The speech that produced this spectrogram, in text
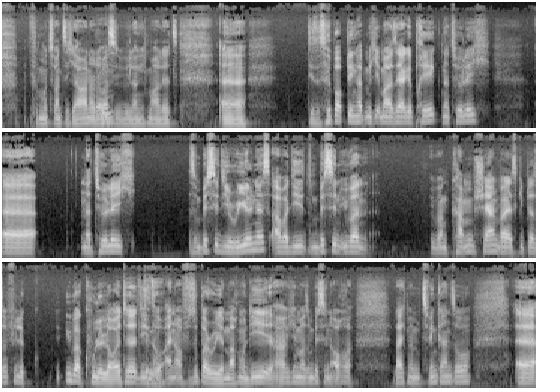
pff, 25 Jahren oder was, wie lange ich male jetzt. Äh, dieses Hip-Hop-Ding hat mich immer sehr geprägt, natürlich. Äh, natürlich so ein bisschen die Realness, aber die so ein bisschen über über den Kamm scheren, weil es gibt ja so viele übercoole Leute, die Genau. so einen auf super real machen und die habe ich immer so ein bisschen auch leicht mit dem Zwinkern so. Äh,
